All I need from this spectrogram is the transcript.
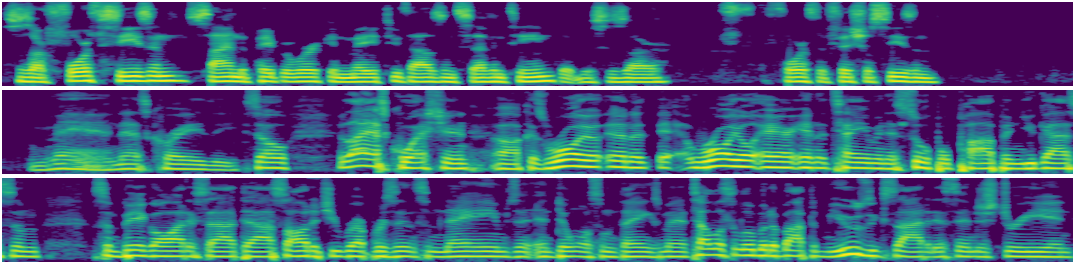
this is our fourth season. Signed the paperwork in May 2017, but this is our fourth official season. Man, that's crazy. So, last question, uh, because Royal Enter- Royal Air Entertainment is super popping. You got some some big artists out there. I saw that you represent some names and, and doing some things. Man, tell us a little bit about the music side of this industry and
